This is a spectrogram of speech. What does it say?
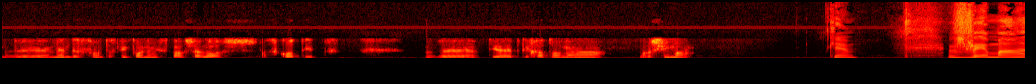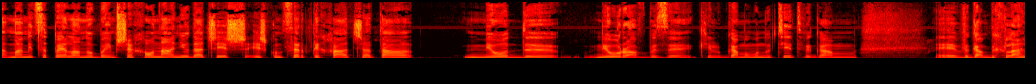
ומנדלסון, את הסימפוניה מספר 3, הסקוטית, ותהיה פתיחת עונה מרשימה. כן. ומה מצפה לנו בהמשך העונה? אני יודעת שיש קונצרט אחד שאתה מאוד uh, מעורב בזה, כאילו גם אמנותית וגם... וגם בכלל,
